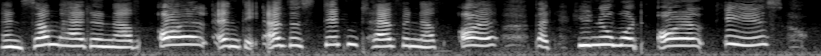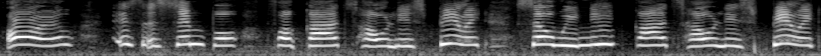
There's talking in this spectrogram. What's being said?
and some had enough oil and the others didn't have enough oil. But you know what oil is? Oil is a symbol for God's Holy Spirit. So we need God's Holy Spirit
